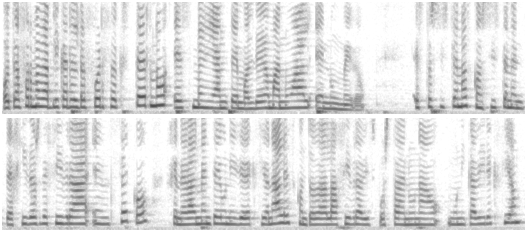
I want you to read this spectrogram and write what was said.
Otra forma de aplicar el refuerzo externo es mediante moldeo manual en húmedo. Estos sistemas consisten en tejidos de fibra en seco, generalmente unidireccionales, con toda la fibra dispuesta en una única dirección,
